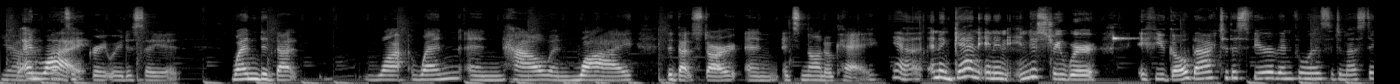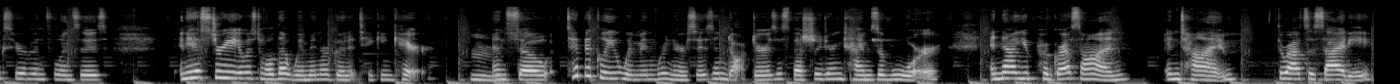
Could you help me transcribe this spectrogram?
Yeah. And why That's a great way to say it. When did that why when and how and why did that start and it's not okay. Yeah, and again, in an industry where if you go back to the sphere of influence, the domestic sphere of influences, in history it was told that women are good at taking care. Hmm. And so typically women were nurses and doctors, especially during times of war. And now you progress on in time throughout society,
